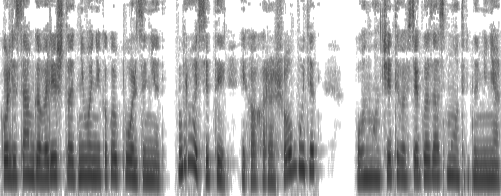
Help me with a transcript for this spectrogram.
коли сам говоришь, что от него никакой пользы нет? Брось и ты, и как хорошо будет. Он молчит и во все глаза смотрит на меня.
